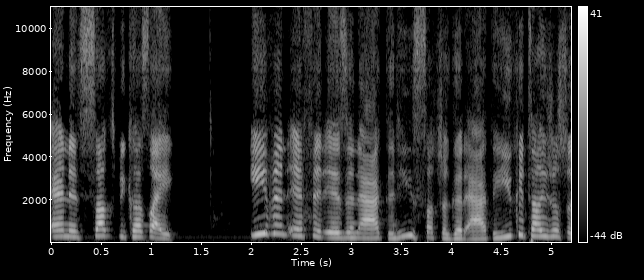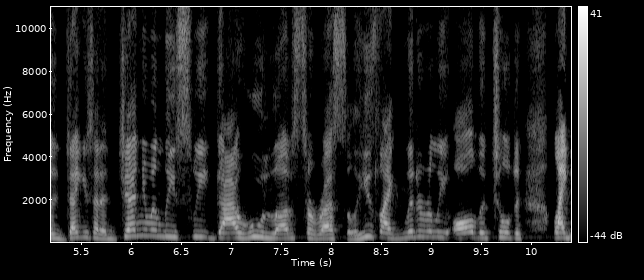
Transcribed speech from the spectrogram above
and it sucks because like even if it is an act and he's such a good actor, you could tell he's just a like you said, a genuinely sweet guy who loves to wrestle. He's like literally all the children, like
